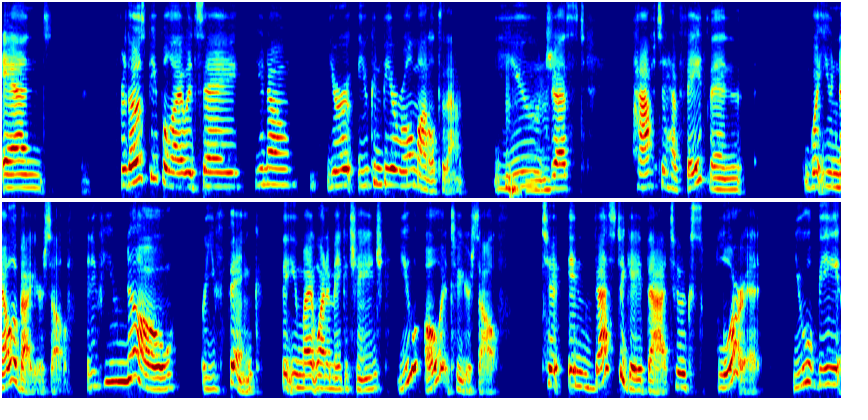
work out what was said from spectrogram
And for those people, I would say, you know, you're you can be a role model to them. You mm-hmm. just have to have faith in what you know about yourself. And if you know or you think that you might want to make a change, you owe it to yourself to investigate that, to explore it. You will be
